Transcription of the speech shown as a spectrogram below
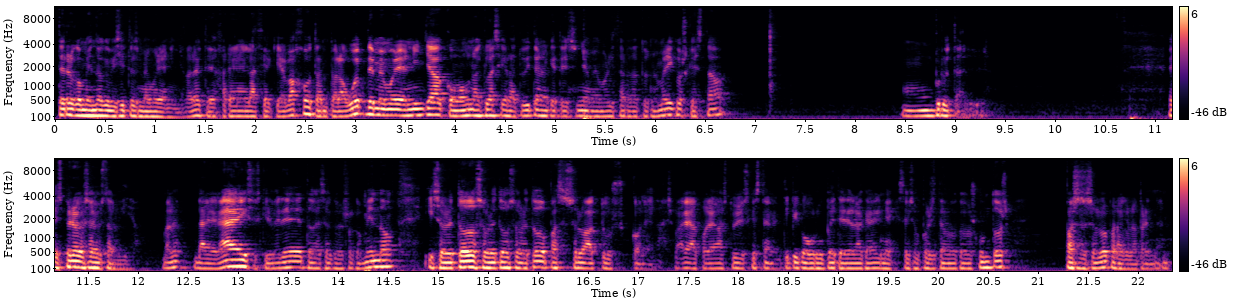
te recomiendo que visites Memoria Ninja, ¿vale? Te dejaré el enlace aquí abajo, tanto a la web de Memoria Ninja como a una clase gratuita en la que te enseño a memorizar datos numéricos que está brutal. Espero que os haya gustado el vídeo, ¿vale? Dale like, suscríbete, todo eso que os recomiendo. Y sobre todo, sobre todo, sobre todo, pásaselo a tus colegas, ¿vale? A colegas tuyos que estén en el típico grupete de la academia que estáis opositando todos juntos. Pásaselo para que lo aprendan.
